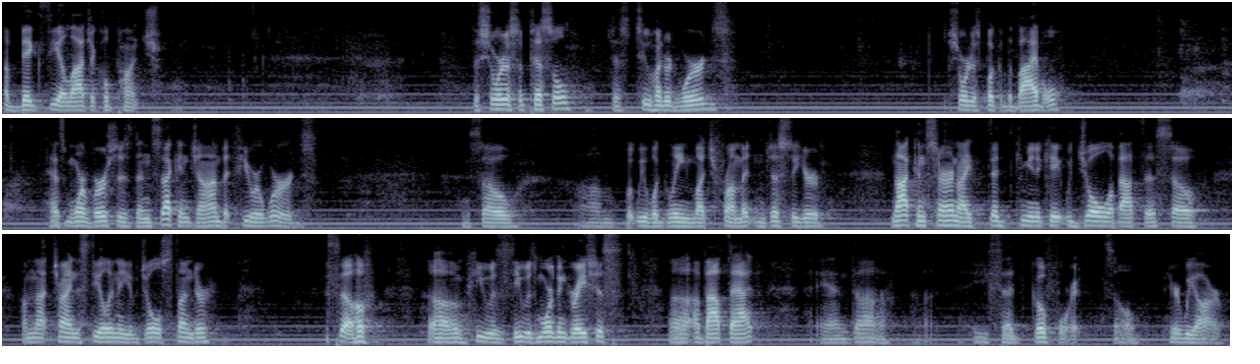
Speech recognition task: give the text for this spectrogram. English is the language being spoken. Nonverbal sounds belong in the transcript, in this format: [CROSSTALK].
a big theological punch. The shortest epistle, just 200 words. The shortest book of the Bible has more verses than Second John, but fewer words. And so, um, but we will glean much from it. And just so you're not concerned, I did communicate with Joel about this, so I'm not trying to steal any of Joel's thunder. [LAUGHS] So, um, he, was, he was more than gracious uh, about that. And uh, he said, go for it. So here we are.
